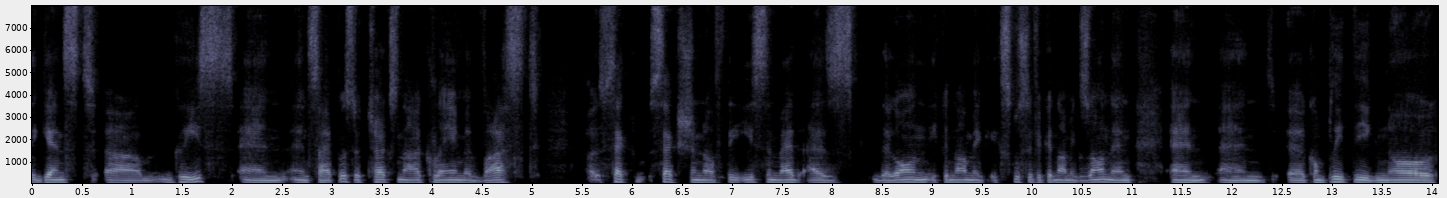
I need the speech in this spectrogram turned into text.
against um, Greece and, and Cyprus. The Turks now claim a vast uh, sec section of the Eastern Med as their own economic exclusive economic zone and and and uh, completely ignore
